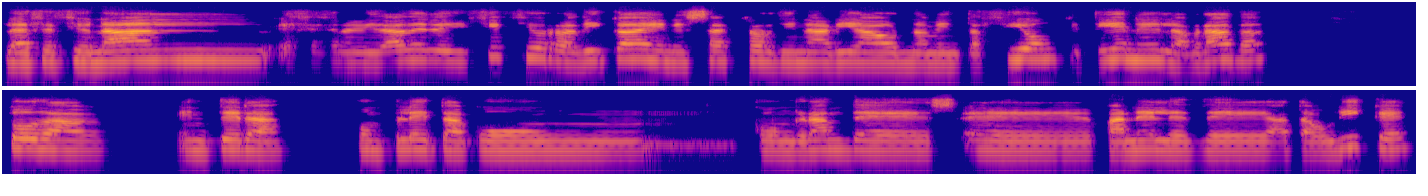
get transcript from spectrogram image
La excepcional, excepcionalidad del edificio radica en esa extraordinaria ornamentación que tiene, labrada, toda entera, completa, con, con grandes eh, paneles de ataurique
